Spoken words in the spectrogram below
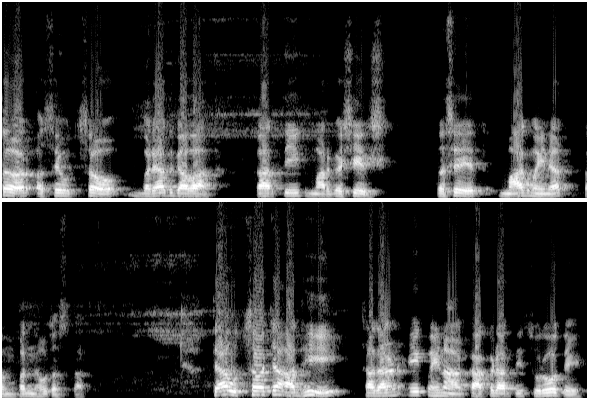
तर असे उत्सव बऱ्याच गावात कार्तिक मार्गशीर्ष तसेच माघ महिन्यात संपन्न होत असतात. त्या उत्सवाच्या आधी साधारण एक महिना काकड आरती सुरू होते.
